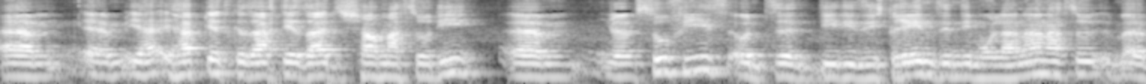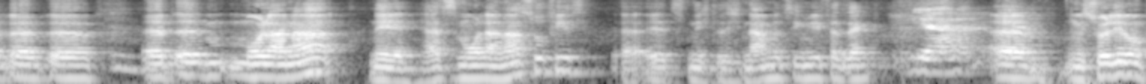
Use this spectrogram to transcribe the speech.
Ähm, ähm, ihr, ihr, habt jetzt gesagt, ihr seid Shah Mahsoudi, ähm, äh, Sufis und äh, die, die sich drehen, sind die Molana nach äh, äh, äh, äh, Molana, nee, heißt es Molana Sufis? jetzt nicht, dass ich Namen jetzt irgendwie versenkt. Ja, ähm. Entschuldigung.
